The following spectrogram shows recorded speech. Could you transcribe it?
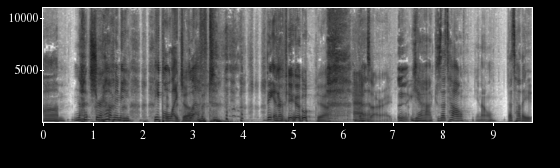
Um, Not sure how many people like left the interview. Yeah, that's all right. Yeah, because that's how you know that's how they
